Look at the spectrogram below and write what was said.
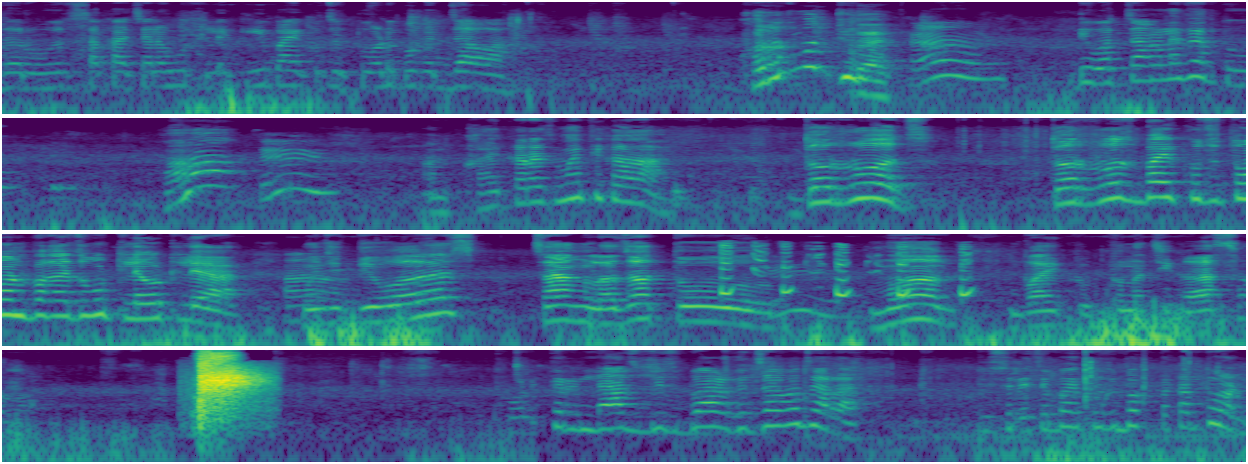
दररोज सकाळच्याला उठलं की बायकोचं तोंड बघत जावा. खरंच म्हणते काय? हा दिवस चांगला जातो. हा? हम्म. आणि काय करायचं माहिती का? दररोज दररोज बायकोचं तोंड बघायचं उठल्या उठल्या म्हणजे दिवस चांगला जातो. मग बायको कुणाची का असं थोडी तरी लाज बीज बाळगत जावं जरा. दुसऱ्याच्या बायकोचं बघता का तोंड?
